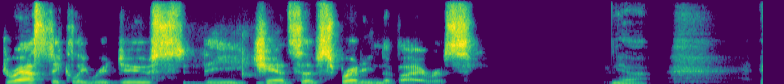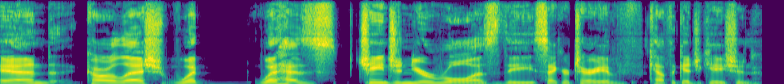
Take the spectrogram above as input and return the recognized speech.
drastically reduce the chance of spreading the virus. Yeah. And Carl Loesch, what what has changed in your role as the Secretary of Catholic Education?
